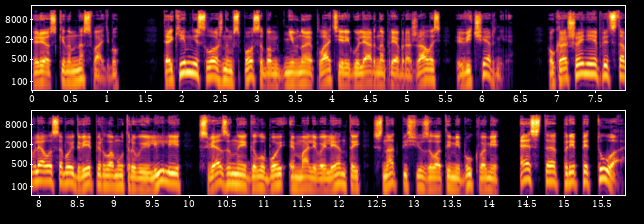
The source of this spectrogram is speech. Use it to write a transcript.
Резкиным на свадьбу. Таким несложным способом дневное платье регулярно преображалось в вечернее. Украшение представляло собой две перламутровые лилии, связанные голубой эмалевой лентой с надписью золотыми буквами «Эста препетуа»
